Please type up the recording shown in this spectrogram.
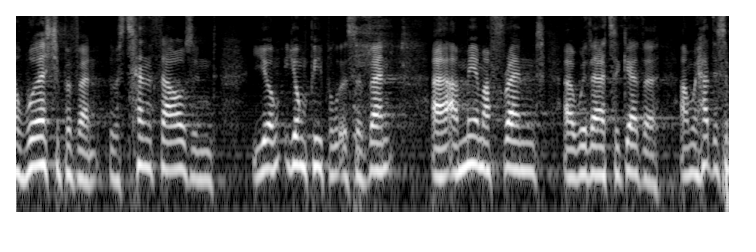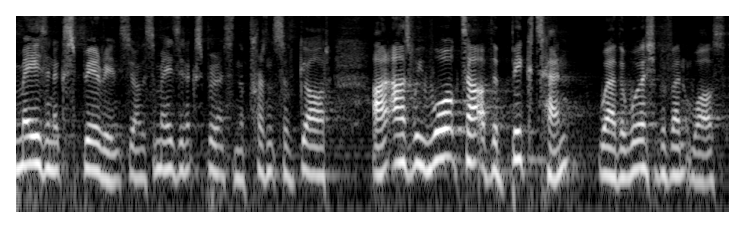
a worship event. There was 10,000 young, young people at this event. Uh, and me and my friend uh, were there together, and we had this amazing experience, you know, this amazing experience in the presence of God. And as we walked out of the big tent where the worship event was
